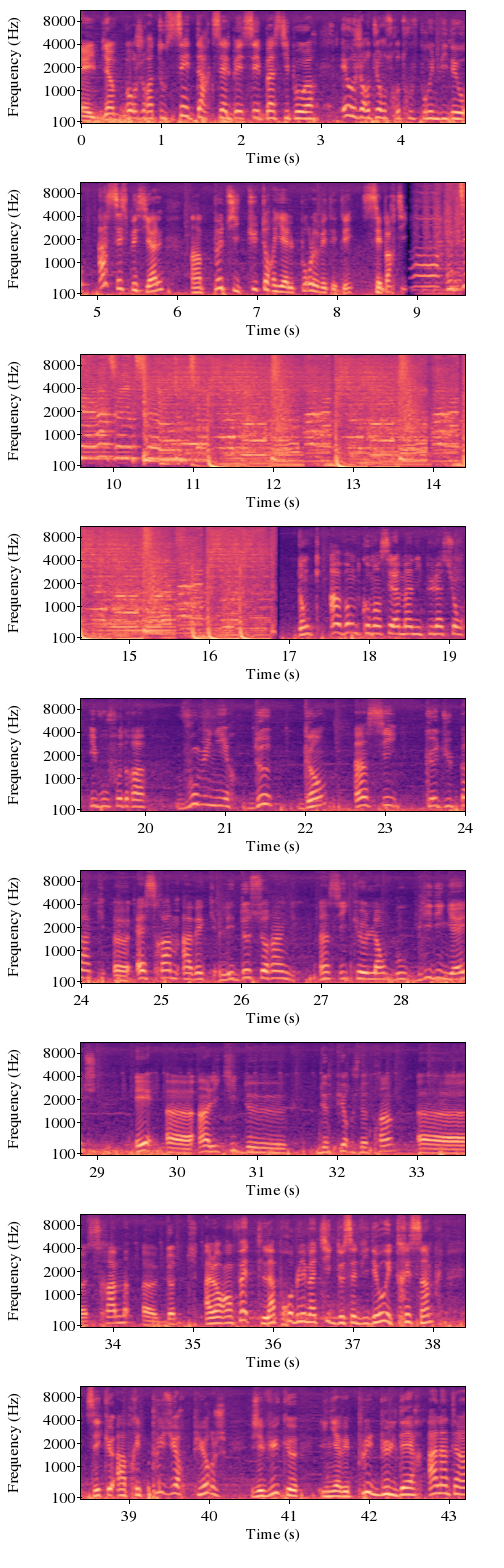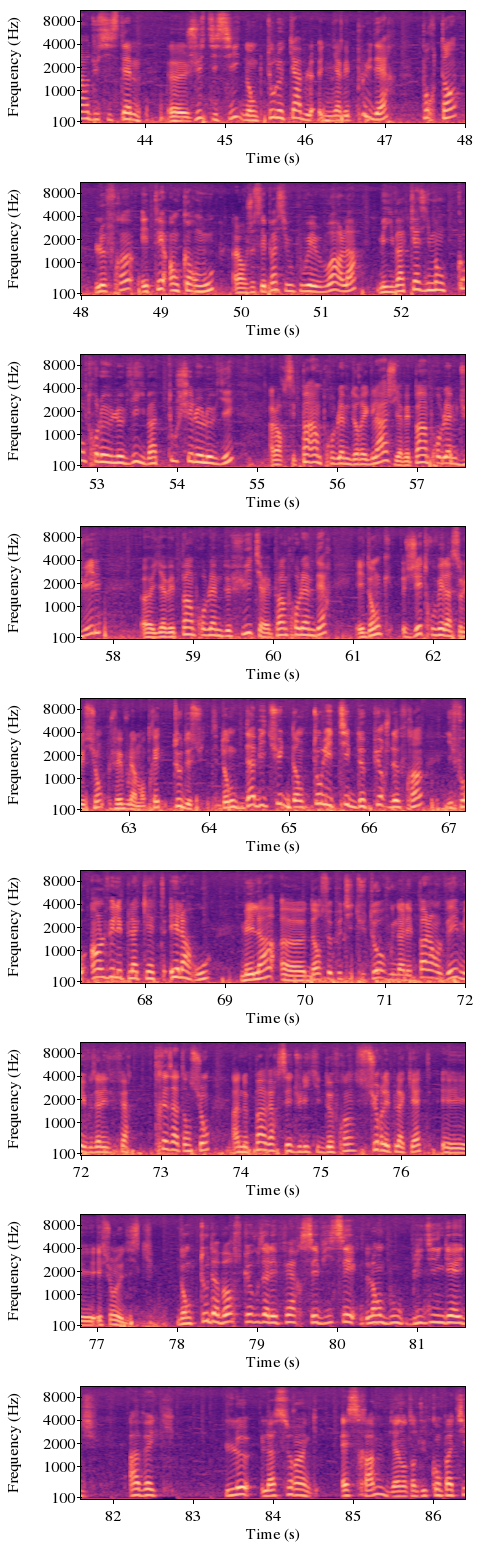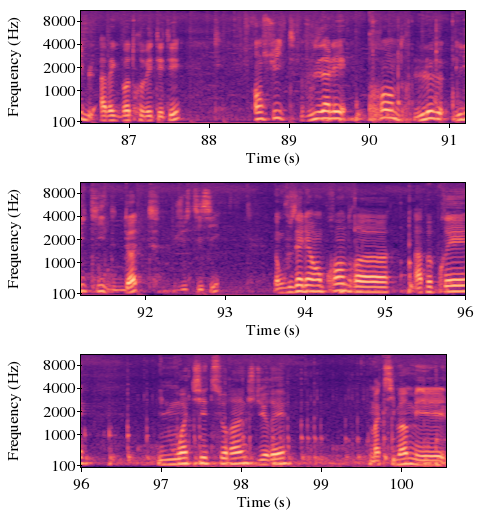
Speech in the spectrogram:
Hey bien bonjour à tous, c'est DarkSelb, c'est Basti Power et aujourd'hui on se retrouve pour une vidéo assez spéciale, un petit tutoriel pour le VTT, c'est parti. Donc avant de commencer la manipulation, il vous faudra vous munir de gants ainsi que du pack euh, SRAM avec les deux seringues ainsi que l'embout Bleeding Edge et euh, un liquide de, purge de frein euh, SRAM DOT. Alors en fait la problématique de cette vidéo est très simple, c'est que après plusieurs purges, j'ai vu qu'il n'y avait plus de bulles d'air à l'intérieur du système juste ici. Donc tout le câble, il n'y avait plus d'air. Pourtant, le frein était encore mou. Alors je sais pas si vous pouvez le voir là, mais il va quasiment contre le levier, il va toucher le levier. Alors c'est pas un problème de réglage, il n'y avait pas un problème d'huile, euh, il n'y avait pas un problème de fuite, il n'y avait pas un problème d'air. Et donc j'ai trouvé la solution, je vais vous la montrer tout de suite. Donc d'habitude dans tous les types de purge de frein, il faut enlever les plaquettes et la roue. Mais là, euh, dans ce petit tuto, vous n'allez pas l'enlever, mais vous allez faire très attention à ne pas verser du liquide de frein sur les plaquettes et, sur le disque. Donc tout d'abord, ce que vous allez faire, c'est visser l'embout Bleeding Gauge avec le, la seringue SRAM, bien entendu compatible avec votre VTT. Ensuite, vous allez prendre le liquide DOT, juste ici. Donc vous allez en prendre euh, à peu près une moitié de seringue, je dirais, maximum. Mais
